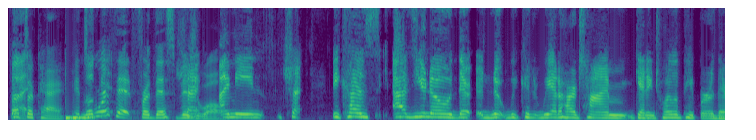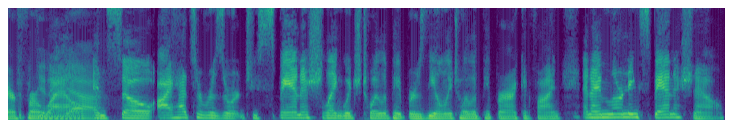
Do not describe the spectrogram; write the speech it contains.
But That's okay. It's worth at- it for this check- visual. I mean, check, because as you know, there no, we could we had a hard time getting toilet paper there for a while, yeah. and so I had to resort to Spanish language toilet paper is the only toilet paper I could find, and I'm learning Spanish now.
